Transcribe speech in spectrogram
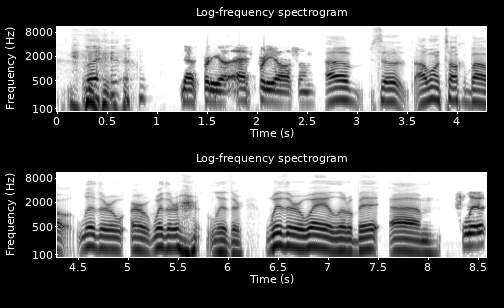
That's pretty. That's pretty awesome. Um, so I want to talk about lither or wither, lither, wither away a little bit. Um, Sli-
